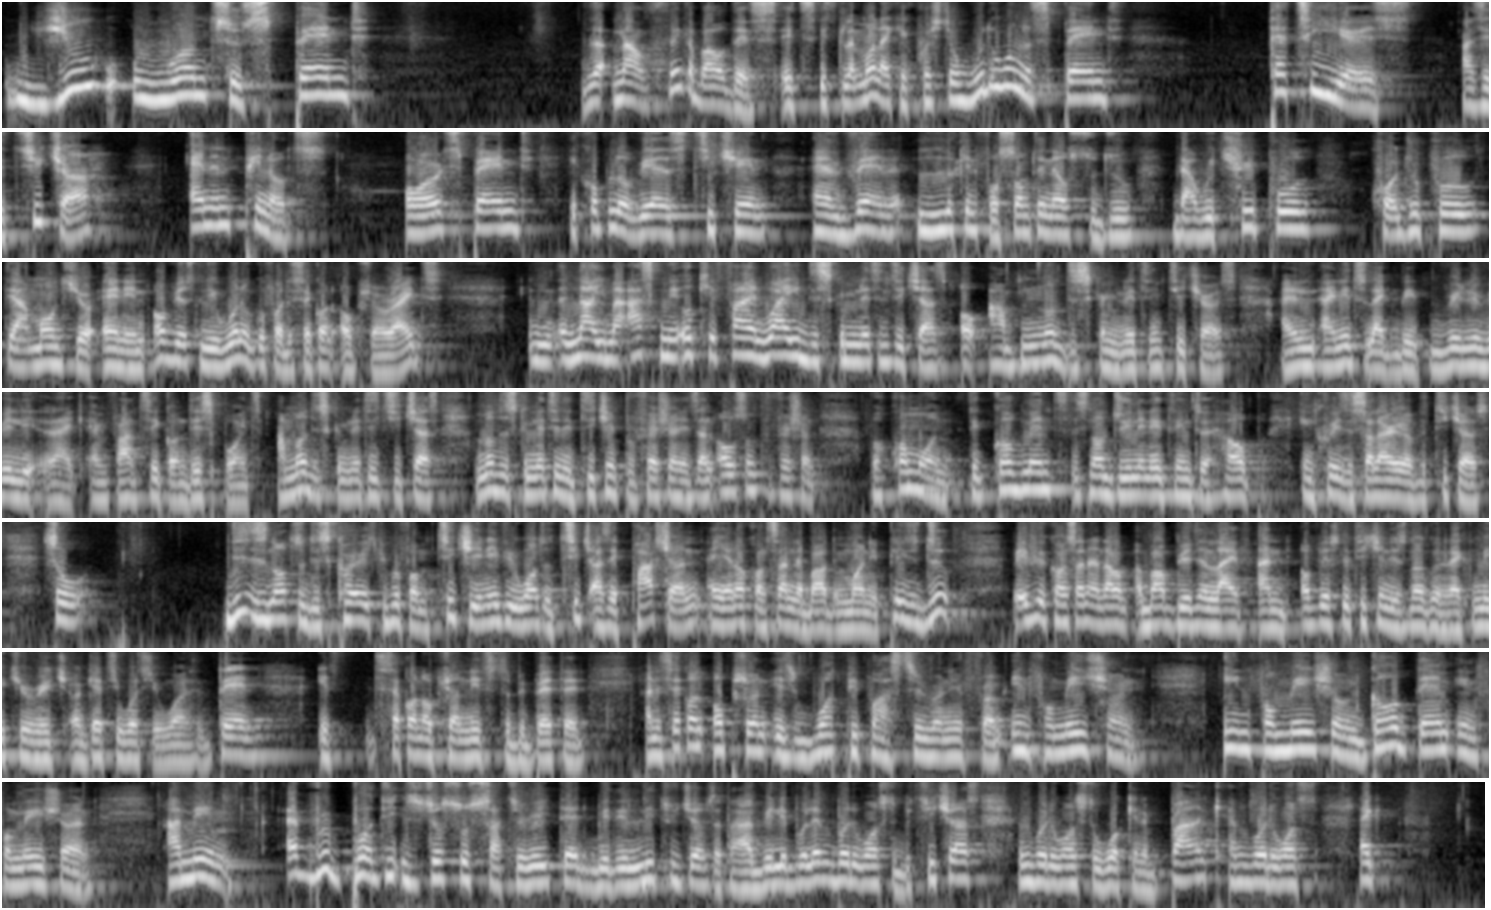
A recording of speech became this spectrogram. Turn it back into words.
you want to spend now think about this. It's it's more like a question. Would you want to spend 30 years as a teacher earning peanuts or spend a couple of years teaching and then looking for something else to do that will triple quadruple the amount you're earning. Obviously you want to go for the second option right? Now you might ask me okay fine why are you discriminating teachers? Oh i'm not discriminating teachers. I, I need to like be really really like emphatic on this point. I'm not discriminating teachers. I'm not discriminating the teaching profession. It's an awesome profession. But come on the government is not doing anything to help increase the salary of the teachers. So this is not to discourage people from teaching. If you want to teach as a passion and you're not concerned about the money, please do. But if you're concerned about, building life and obviously teaching is not going to like make you rich or get you what you want, then it's the second option needs to be bettered. And the second option is what people are still running from information. Information, goddamn information. I mean, everybody is just so saturated with the little jobs that are available. Everybody wants to be teachers. Everybody wants to work in a bank. Everybody wants, like,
